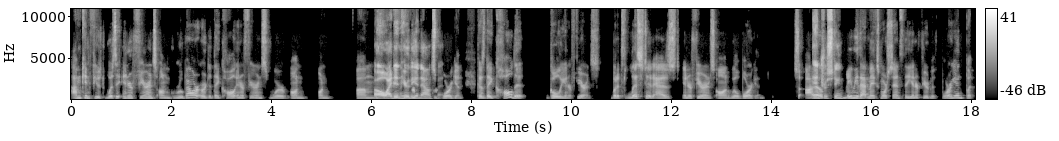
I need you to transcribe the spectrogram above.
I'm confused. Was it interference on Grubauer or did they call interference were on on um Oh, I didn't hear the announcement. Oregon because they called it goalie interference, but it's listed as interference on Will Borgen. So I Interesting. maybe that makes more sense. They interfered with Borgen, but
